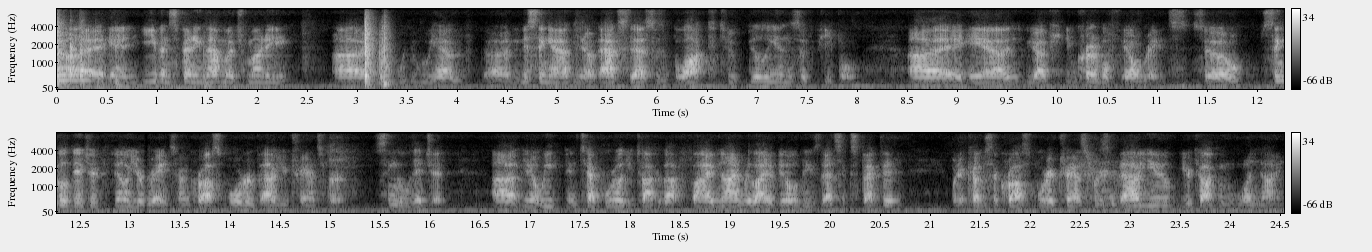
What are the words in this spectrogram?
Uh, and even spending that much money, uh, we have uh, missing app, you know, access is blocked to billions of people. And you have incredible fail rates. So single digit failure rates on cross border value transfer. Single digit. You know, we in tech world, you talk about five nine reliabilities. That's expected. When it comes to cross-border transfers of value, you're talking one nine.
